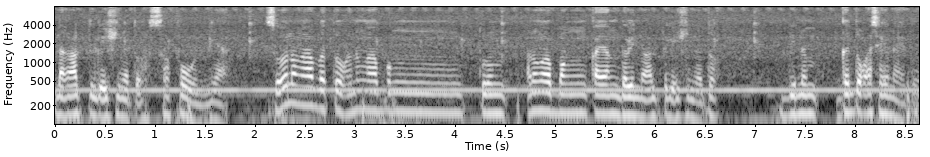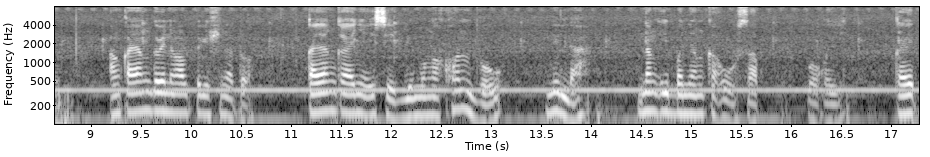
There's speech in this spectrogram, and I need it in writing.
ng application na to sa phone niya. So ano nga ba to? Ano nga bang ano nga bang kayang gawin ng application na to? Hindi na ganito kasi na ito. Ang kayang gawin ng application na to, kayang kaya niya i-save yung mga convo nila ng iba niyang kausap. Okay? Kahit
